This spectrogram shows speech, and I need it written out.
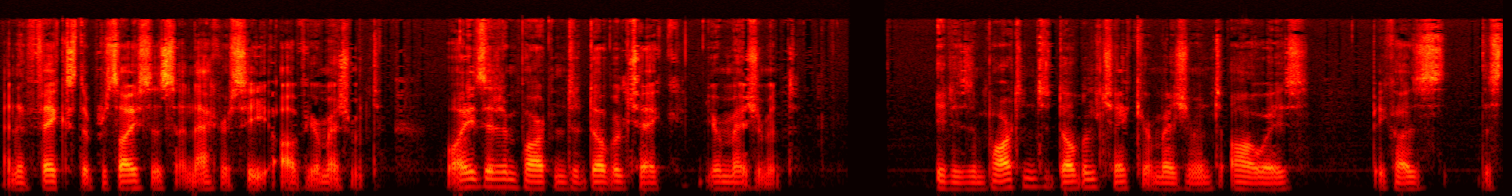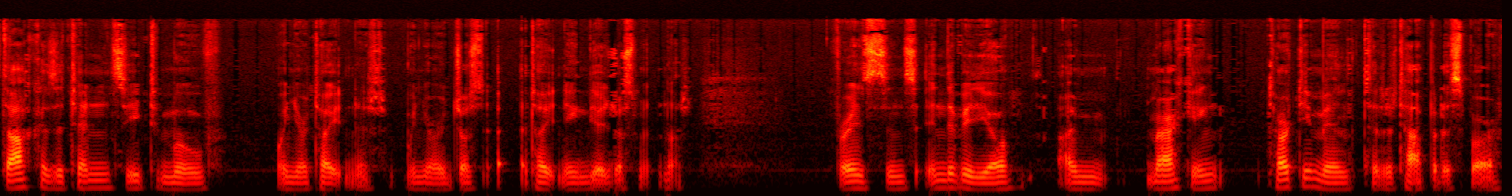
and affects the preciseness and accuracy of your measurement. Why is it important to double check your measurement? It is important to double check your measurement always because the stock has a tendency to move when you're tightening it, when you're just uh, tightening the adjustment nut. For instance, in the video, I'm marking 30 mil to the top of the spur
